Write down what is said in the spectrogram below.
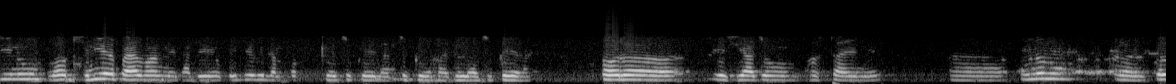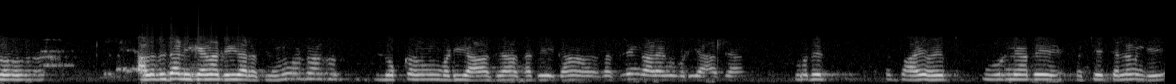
ਜੀ ਨੂੰ ਬਹੁਤ ਸੀਨੀਅਰ ਪਹਿਲਵਾਨ ਨੇ ਸਾਡੇ, ਉਹ ਪਹਿਲੇ ਵੀ ਲੰਬਕ ਖੇਡ ਚੁੱਕੇ, ਲੜ ਚੁੱਕੇ ਮੈਡਲ ਲੈ ਚੁੱਕੇ ਆ। ਔਰ ਏਸ਼ੀਆ ਚੋਂ ਫਸਟ ਆਏ ਨੇ। ਅਹ ਉਹਨਾਂ ਨੂੰ, ਅਹ ਚਲੋ ਅਲਵਿਦਾ ਨਹੀਂ ਕਹਿਣਾ ਚਾਹੀਦਾ ਰਸਲਿੰਗ ਨੂੰ ਉਹਨਾਂ ਨੂੰ ਲੋਕਾਂ ਨੂੰ ਬੜੀ ਆਸ ਆ ਸਾਡੇ ਗਾਂ ਰਸਲਿੰਗ ਵਾਲਿਆਂ ਨੂੰ ਬੜੀ ਆਸ ਆ ਉਹਦੇ ਪਾਏ ਹੋਏ ਪੂਰਨਿਆਂ ਤੇ ਬੱਚੇ ਚੱਲਣਗੇ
